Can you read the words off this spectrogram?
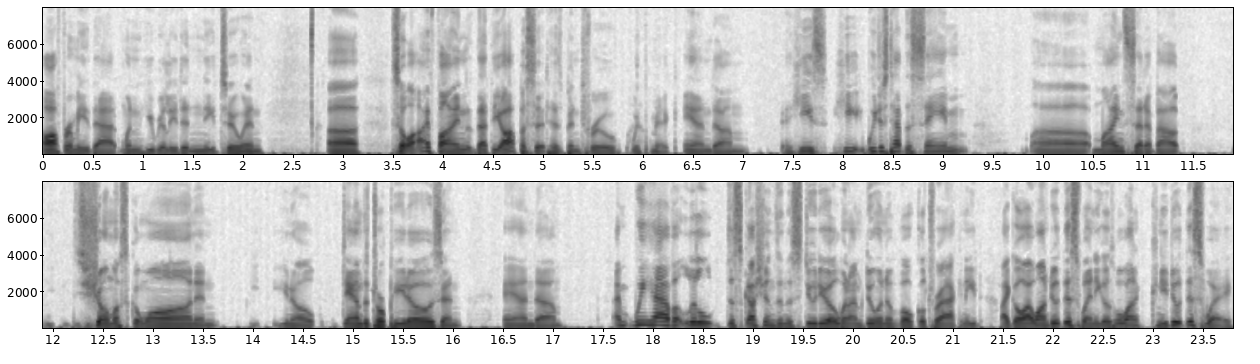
offer me that when he really didn't need to. And uh, so I find that the opposite has been true with Mick, and um, he's he. We just have the same uh, mindset about the show must go on, and you know, damn the torpedoes, and and um, and we have a little discussions in the studio when I'm doing a vocal track, and he I go, I want to do it this way, and he goes, Well, why, can you do it this way?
